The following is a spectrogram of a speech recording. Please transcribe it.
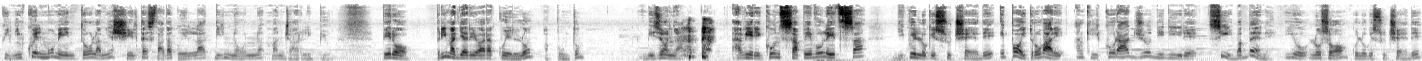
Quindi in quel momento la mia scelta è stata quella di non mangiarli più. Però prima di arrivare a quello, appunto, bisogna avere consapevolezza di quello che succede e poi trovare anche il coraggio di dire sì, va bene, io lo so quello che succede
